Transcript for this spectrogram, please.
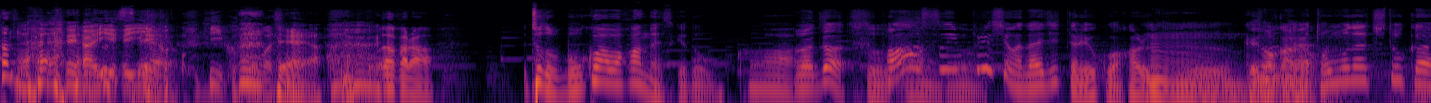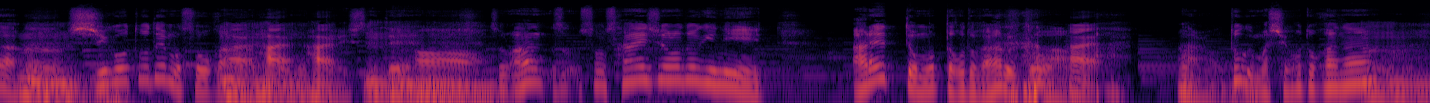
なんだいやいやいや、いい言葉いやいや。だから、ちょっと僕は分かんないですけど、僕は、まあ、だファーストインプレッションが大事ってのはよくわかるうんけどね。わかる。友達とかうん。仕事でもそうかなと思ったりしてて、その最初の時にあれって思ったことがあると、はい。なるほど。特にまあ仕事かな、うんうん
